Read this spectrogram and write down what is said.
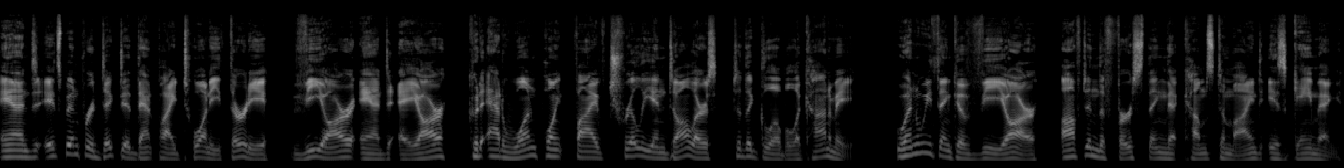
And it's been predicted that by 2030, VR and AR could add $1.5 trillion to the global economy. When we think of VR, often the first thing that comes to mind is gaming.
